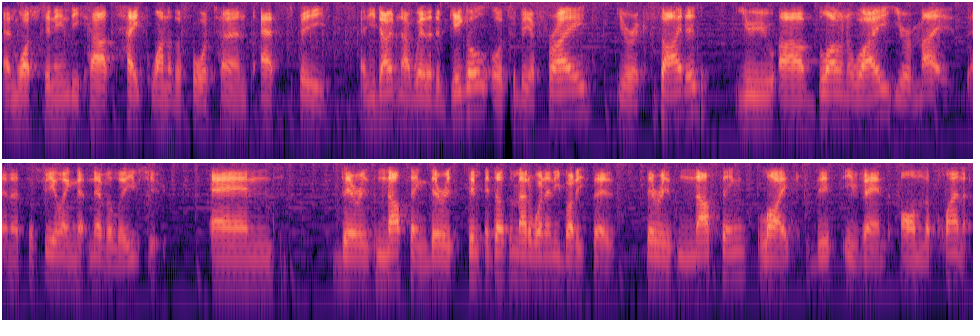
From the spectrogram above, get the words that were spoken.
and watched an IndyCar take one of the four turns at speed. And you don't know whether to giggle or to be afraid. You're excited. You are blown away. You're amazed. And it's a feeling that never leaves you. And there is nothing, there is, it doesn't matter what anybody says, there is nothing like this event on the planet.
